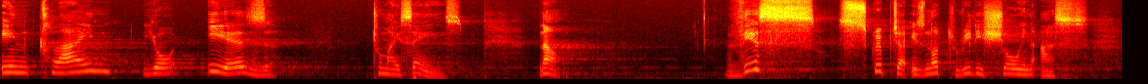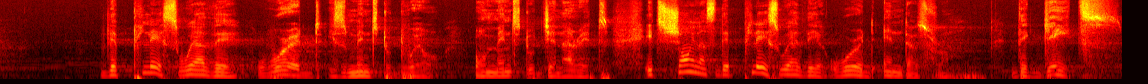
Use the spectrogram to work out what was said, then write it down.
Incline your ears to my sayings. Now, this scripture is not really showing us the place where the word is meant to dwell or meant to generate. It's showing us the place where the word enters from. the gates.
